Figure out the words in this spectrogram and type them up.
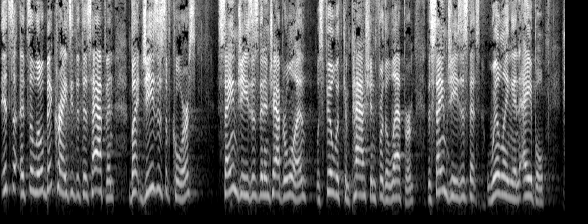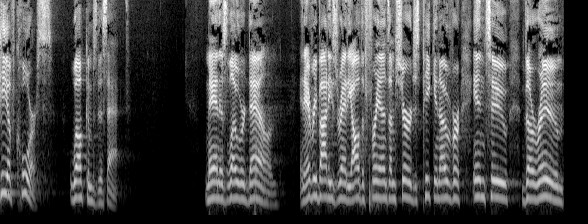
It's, it's a little bit crazy that this happened, but Jesus, of course, same Jesus that in chapter one was filled with compassion for the leper, the same Jesus that's willing and able, he, of course, welcomes this act. Man is lowered down and everybody's ready. All the friends, I'm sure, just peeking over into the room.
